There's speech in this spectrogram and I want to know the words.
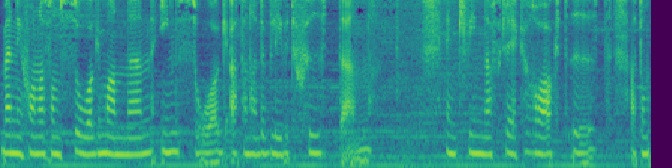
Människorna som såg mannen insåg att han hade blivit skjuten. En kvinna skrek rakt ut att de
